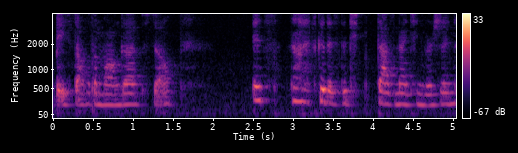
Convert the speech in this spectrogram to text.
based off of the manga. So it's not as good as the 2019 version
